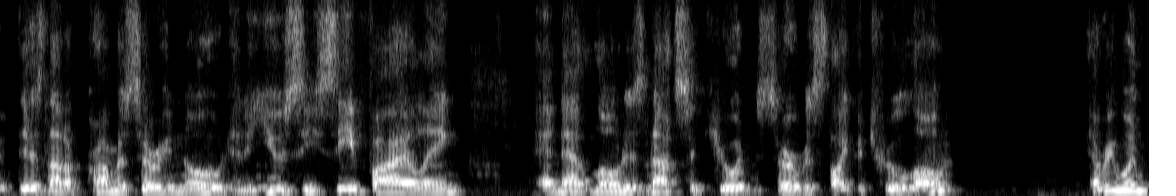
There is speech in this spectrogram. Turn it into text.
If there's not a promissory note and a UCC filing, and that loan is not secured and serviced like a true loan, everyone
